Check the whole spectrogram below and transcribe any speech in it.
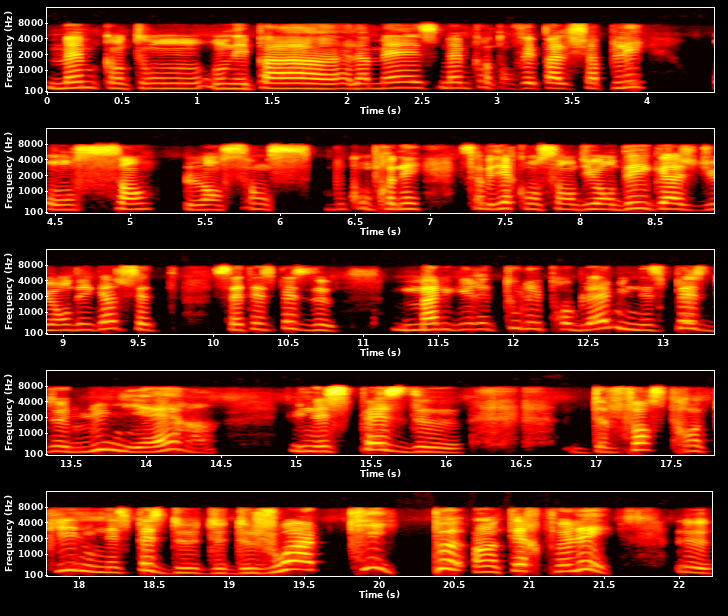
même quand on n'est pas à la messe, même quand on fait pas le chapelet, on sent l'encens. Vous comprenez? Ça veut dire qu'on sent Dieu, on dégage Dieu, on dégage cette, cette espèce de, malgré tous les problèmes, une espèce de lumière une espèce de, de force tranquille, une espèce de, de, joie qui peut interpeller. Euh,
